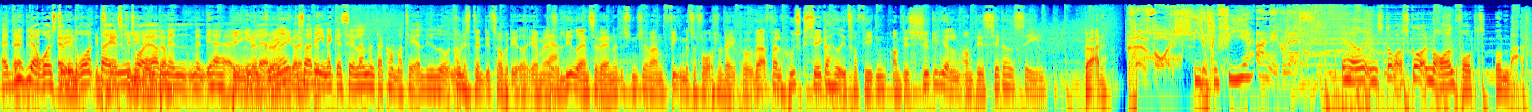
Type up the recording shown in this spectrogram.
At vi bliver rystet lidt rundt en derinde, tror jeg, men, men ja, Bilen, et eller andet, ikke? Og så er det en af gazellerne, der kommer til at lide under det. Fuldstændig torpederet. Jamen ja. altså, Ja. livet er en savanne. Det synes jeg var en fin metafor at slutte af på. I hvert fald husk sikkerhed i trafikken. Om det er cykelhjelm, om det er sikkerhedssele. Gør det. Voice. Ida Sofia og Nicolas. Jeg havde en stor skål med råden frugt, åbenbart.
